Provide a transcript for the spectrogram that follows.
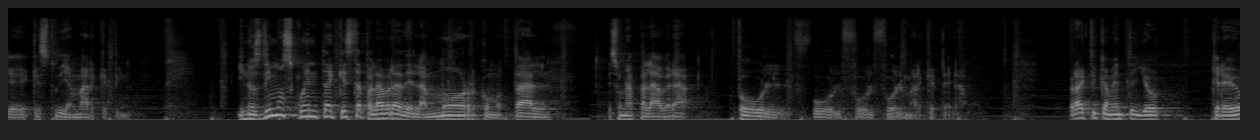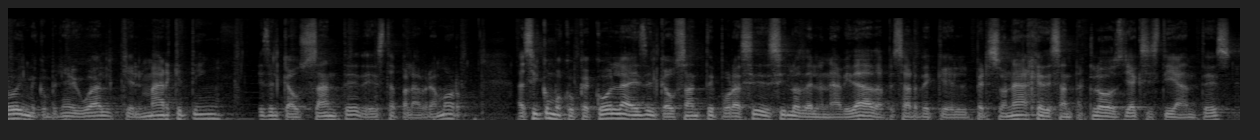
que, estudia marketing. Y nos dimos cuenta que esta palabra del amor como tal es una palabra full, full, full, full marketera. Prácticamente yo creo, y mi compañero igual, que el marketing es el causante de esta palabra amor. Así como Coca-Cola es el causante, por así decirlo, de la Navidad, a pesar de que el personaje de Santa Claus ya existía antes,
